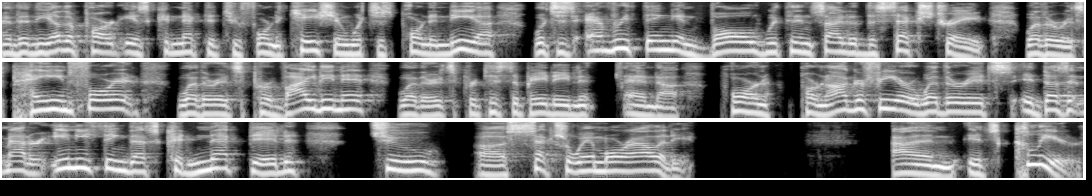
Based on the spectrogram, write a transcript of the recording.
And then the other part is connected to fornication, which is porneia, which is everything involved with inside of the sex trade, whether it's paying for it, whether it's providing it, whether it's participating in uh, porn pornography, or whether it's it doesn't matter anything that's connected to uh, sexual immorality. And it's clear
